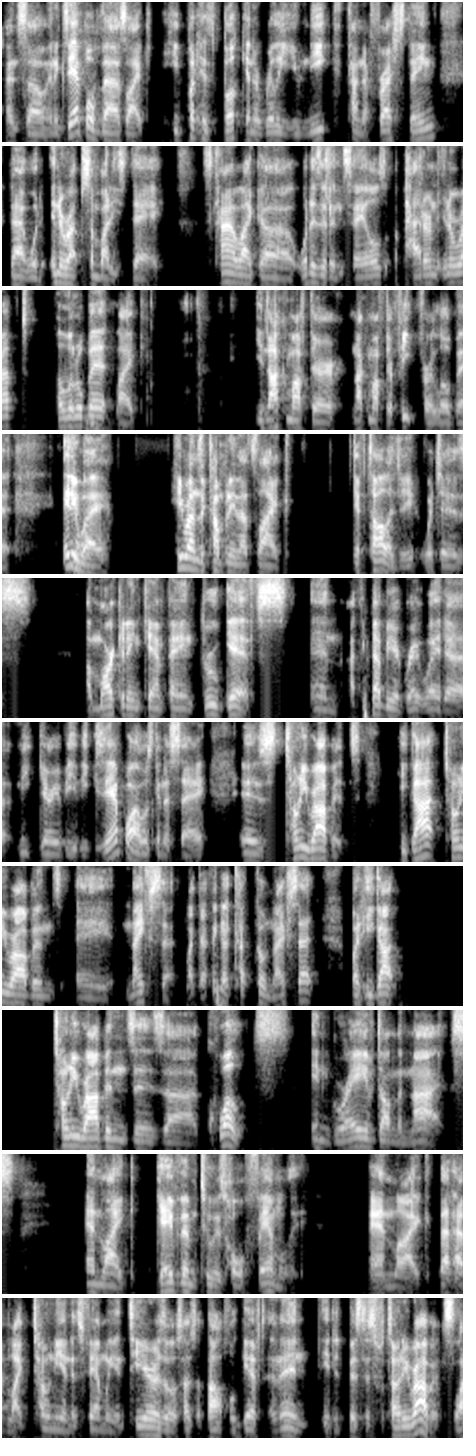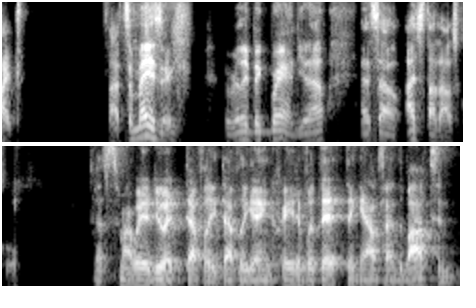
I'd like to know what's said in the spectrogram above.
And so an example of that is like he put his book in a really unique kind of fresh thing that would interrupt somebody's day. It's kind of like uh what is it in sales? A pattern interrupt a little bit? Like you knock them off their knock them off their feet for a little bit. Anyway he runs a company that's like giftology which is a marketing campaign through gifts and I think that'd be a great way to meet Gary Vee. The example I was going to say is Tony Robbins. He got Tony Robbins a knife set, like I think a Cutco knife set, but he got Tony Robbins's uh, quotes engraved on the knives and like gave them to his whole family. And like that had like Tony and his family in tears. It was such a thoughtful gift. And then he did business with Tony Robbins. Like, that's amazing. a really big brand, you know? And so I just thought that was cool. That's a smart way to do it. Definitely, definitely getting creative with it, thinking outside the box, and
